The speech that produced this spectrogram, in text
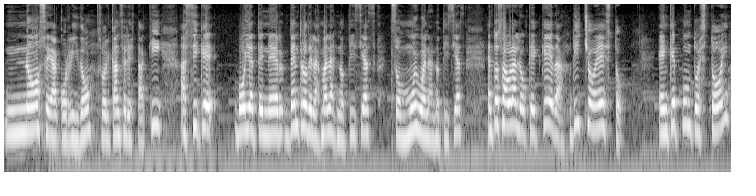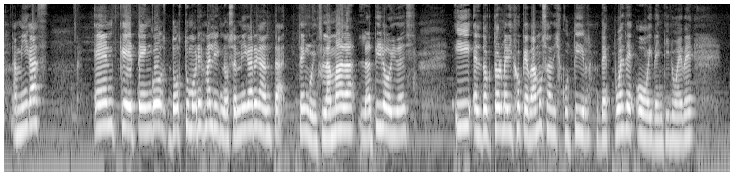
no se ha corrido, el cáncer está aquí, así que voy a tener dentro de las malas noticias, son muy buenas noticias. Entonces ahora lo que queda, dicho esto, ¿en qué punto estoy, amigas? En que tengo dos tumores malignos en mi garganta, tengo inflamada la tiroides y el doctor me dijo que vamos a discutir después de hoy, 29,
